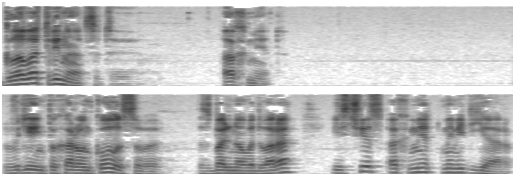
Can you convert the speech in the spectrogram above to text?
Глава 13. Ахмед. В день похорон Колосова с больного двора исчез Ахмед Мамедьяров.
